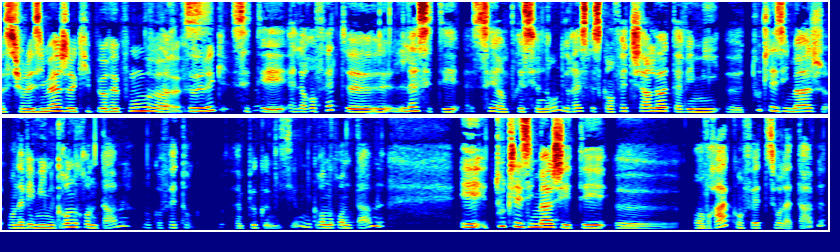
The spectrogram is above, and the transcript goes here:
euh, sur les images Qui peut répondre, euh, Alors, Frédéric? C'était alors en fait euh, là c'était assez impressionnant du reste parce qu'en fait Charlotte avait mis euh, toutes les images. On avait mis une grande grande table, donc en fait on- un peu comme ici, une grande grande table, et toutes les images étaient euh, en vrac en fait sur la table.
